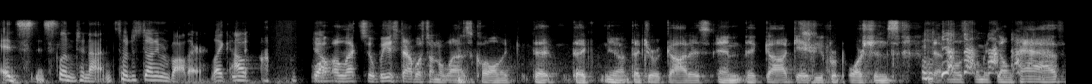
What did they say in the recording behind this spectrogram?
it's, it's slim to none. So just don't even bother. Like I'll Well, don't. Alexa, we established on the last call that, that that you know that you're a goddess and that God gave you proportions that most women don't have.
